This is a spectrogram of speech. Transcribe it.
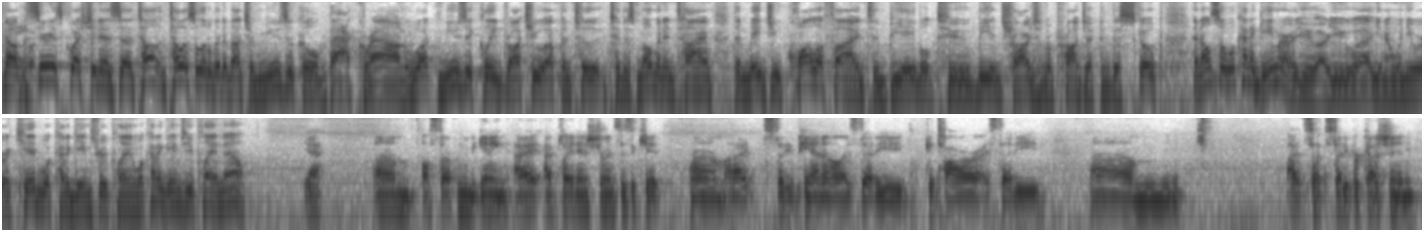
Now, the serious question is uh, tell, tell us a little bit about your musical background. What musically brought you up into to this moment in time that made you qualified to be able to be in charge of a project of this scope? And also, what kind of gamer are you? Are you, uh, you know, when you were a kid, what kind of games were you playing? What kind of games are you playing now? Yeah. Um, I'll start from the beginning. I, I played instruments as a kid. Um, I studied piano. I studied guitar. I studied. Um, I s- studied percussion.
